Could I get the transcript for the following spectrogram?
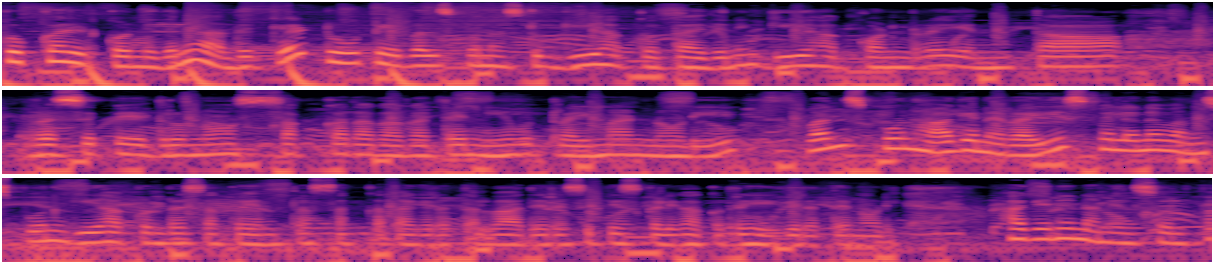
ಕುಕ್ಕರ್ ಇಟ್ಕೊಂಡಿದ್ದೀನಿ. ಅದಕ್ಕೆ ಟೂ ಟೇಬಲ್ ಸ್ಪೂನ್ ಅಷ್ಟು ಗೀ ಹಾಕ್ಕೋತಾ ಇದ್ದೀನಿ. ಗೀ ಹಾಕ್ಕೊಂಡ್ರೆ ಎಂಥ ರೆಸಿಪಿ ಇದ್ರೂ ಸಕ್ಕದಾಗತ್ತೆ ನೀವು ಟ್ರೈ ಮಾಡಿ ನೋಡಿ. ಒಂದು ಸ್ಪೂನ್ ಹಾಗೇನೆ ರೈಸ್ ಮೇಲೇ ಒಂದು ಸ್ಪೂನ್ ಗೀ ಹಾಕ್ಕೊಂಡ್ರೆ ಸಾಕು. ಎಂಥ ಸಕ್ಕತ್ತಾಗಿರುತ್ತಲ್ವ? ಅದೇ ರೆಸಿಪೀಸ್ಗಳಿಗೆ ಹಾಕಿದ್ರೆ ಹೇಗಿರುತ್ತೆ ನೋಡಿ. ಹಾಗೆಯೇ ನಾನಿಲ್ಲಿ ಸ್ವಲ್ಪ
